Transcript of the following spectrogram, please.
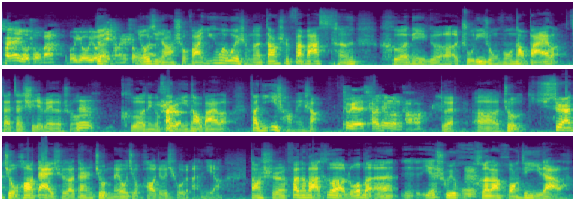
他有首发，有有有几场是首发，有几场首发，因为为什么呢？当时范巴斯滕和那个主力中锋闹掰了，在在世界杯的时候，和那个范尼闹掰了，范尼一场没上。就给他强行冷藏。对，呃，就虽然九号带去了，但是就没有九号这个球员一样。当时范德法特、罗本也也属于荷兰黄金一代了。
